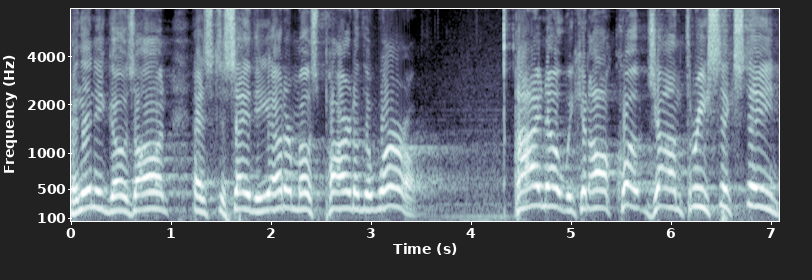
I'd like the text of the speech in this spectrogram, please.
And then he goes on as to say the uttermost part of the world. I know we can all quote John 3:16.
